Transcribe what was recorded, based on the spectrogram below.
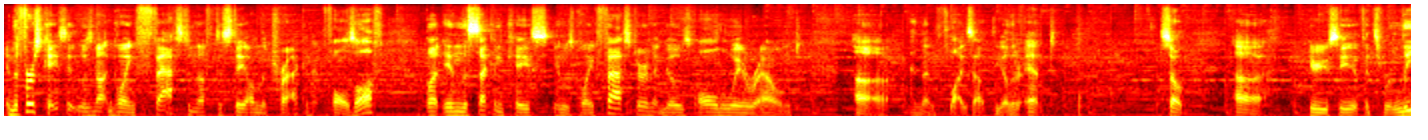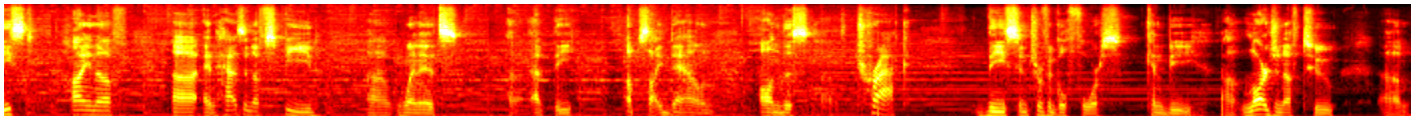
In the first case, it was not going fast enough to stay on the track and it falls off. But in the second case, it was going faster and it goes all the way around uh, and then flies out the other end. So, uh, here you see if it's released high enough uh, and has enough speed uh, when it's uh, at the upside down on this uh, track, the centrifugal force can be uh, large enough to um,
